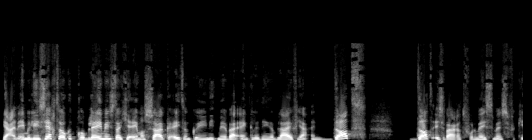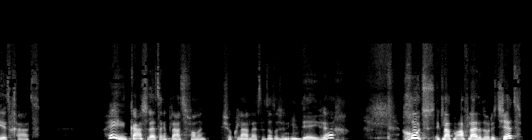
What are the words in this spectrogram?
Ja, en Emily zegt ook, het probleem is dat je eenmaal suiker eet, dan kun je niet meer bij enkele dingen blijven. Ja, en dat dat is waar het voor de meeste mensen verkeerd gaat. Hé, hey, een kaasletter in plaats van een chocoladeletter. Dat is een idee, zeg. Goed, ik laat me afleiden door de chat.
